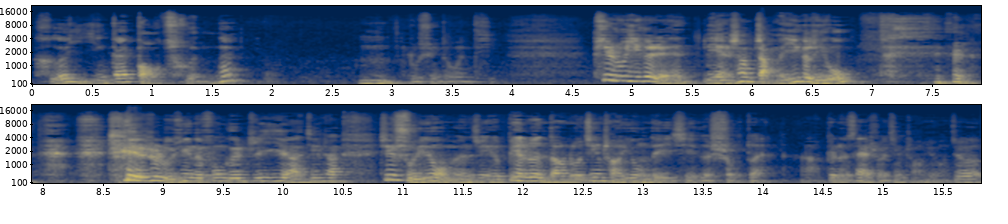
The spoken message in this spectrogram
何以应该保存呢？嗯，鲁迅的问题。譬如一个人脸上长了一个瘤。这也是鲁迅的风格之一啊，经常这属于我们这个辩论当中经常用的一些个手段啊，辩论赛时候经常用，就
